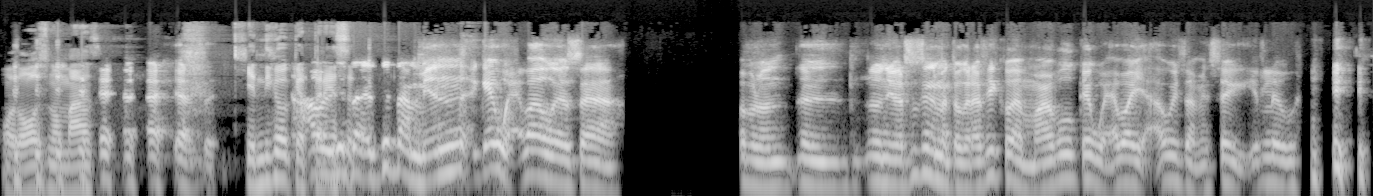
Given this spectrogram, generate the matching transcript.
o dos nomás? ya sé. ¿Quién dijo que Ah, güey, tres? es que también, qué hueva, güey, o sea, el, el universo cinematográfico de Marvel, qué hueva ya, güey, también seguirle, güey.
